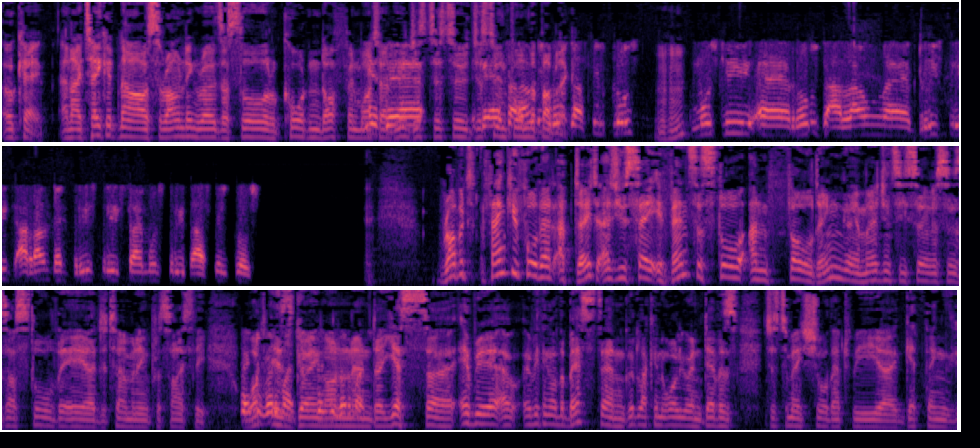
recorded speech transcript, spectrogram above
Okay. And I take it now surrounding roads are still cordoned off and what Yes, have you, just, just to, just to inform the public. Roads are still closed. Mhm. Mostly uh, roads along uh, Bree Street, around that Bree Street, Simmonds Street are still closed. Robert, thank you for that update. As you say, events are still unfolding. Emergency services are still there, uh, determining precisely Thank what is much. going Thank on. And uh, yes, uh, every uh, everything all the best, and good luck in all your endeavours, just to make sure that we uh, get things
